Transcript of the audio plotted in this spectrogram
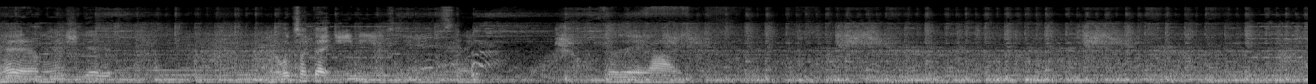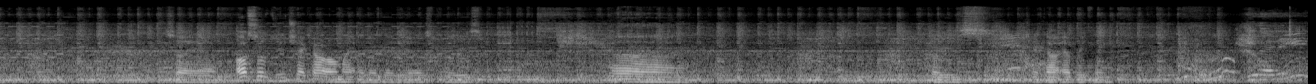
hey, I managed to get it. And it looks like that Amy is this thing. for the AI. So yeah. Also do check out all my other videos, please. Uh, please check out everything. Ready?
